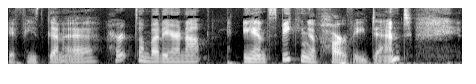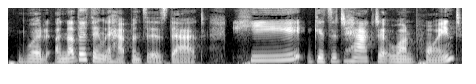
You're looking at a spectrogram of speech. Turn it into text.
if he's going to hurt somebody or not. And speaking of Harvey Dent, what another thing that happens is that he gets attacked at one point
